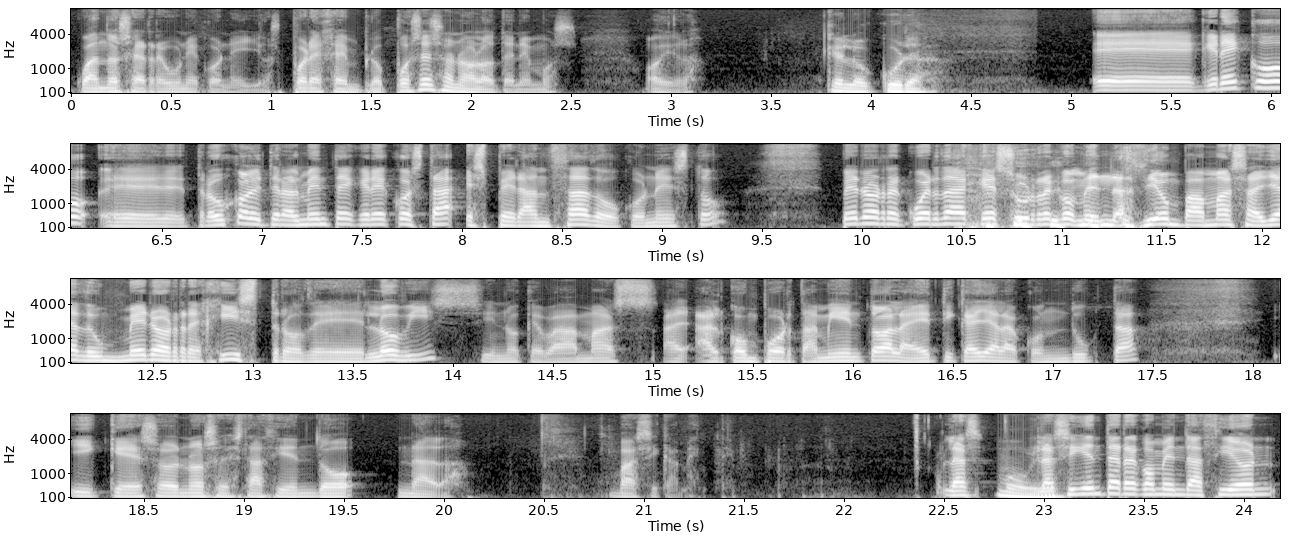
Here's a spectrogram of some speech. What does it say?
cuando se reúne con ellos. Por ejemplo, pues eso no lo tenemos. Oiga. Qué locura. Eh, Greco, eh, traduzco literalmente, Greco está esperanzado con esto, pero recuerda que su recomendación va más allá de un mero registro de lobbies, sino que va más a- al comportamiento, a la ética y a la conducta, y que eso no se está haciendo nada, básicamente. Las- la siguiente recomendación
